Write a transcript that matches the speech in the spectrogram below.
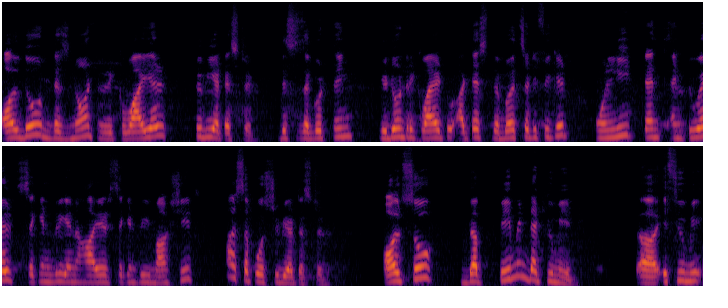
although does not require to be attested. This is a good thing. You don't require to attest the birth certificate. Only 10th and 12th secondary and higher secondary mark sheets are supposed to be attested. Also, the payment that you made, uh, if you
